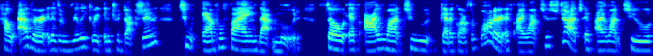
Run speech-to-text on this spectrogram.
However, it is a really great introduction to amplifying that mood. So, if I want to get a glass of water, if I want to stretch, if I want to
